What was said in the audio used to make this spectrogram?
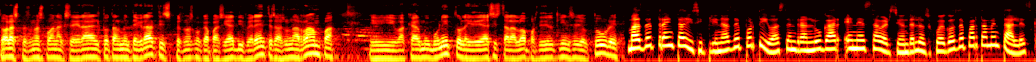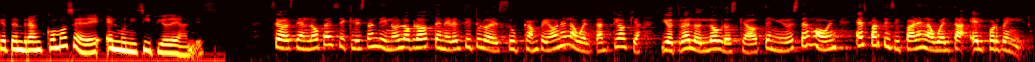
todas las personas puedan acceder a él totalmente gratis, personas con capacidades diferentes, hace una rampa y va a quedar muy bonito, la idea es instalarlo a partir del 15 de octubre. Más de 30 disciplinas deportivas tendrán lugar en esta versión de los Juegos Departamentales que tendrán como sede el municipio de Andes. Sebastián López, ciclista andino, logró obtener el título de subcampeón en la Vuelta a Antioquia y otro de los logros que ha obtenido este joven es participar en la Vuelta El Porvenir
